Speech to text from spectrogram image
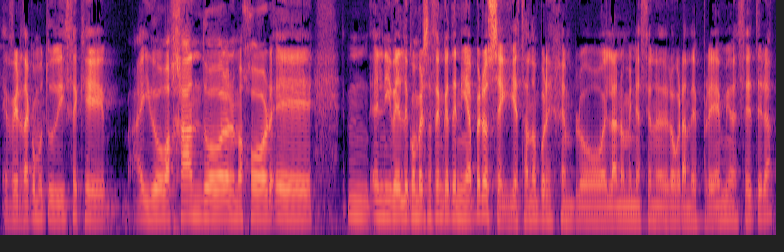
es verdad como tú dices que ha ido bajando a lo mejor eh, el nivel de conversación que tenía pero seguía estando por ejemplo en las nominaciones de los grandes premios etcétera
